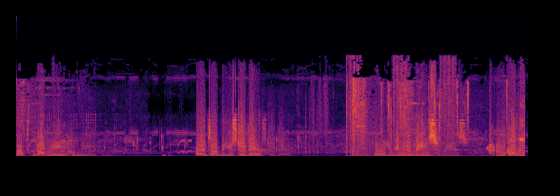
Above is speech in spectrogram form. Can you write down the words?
Not, not me. Alright, zombie, you stay there. Oh, you do the maze.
